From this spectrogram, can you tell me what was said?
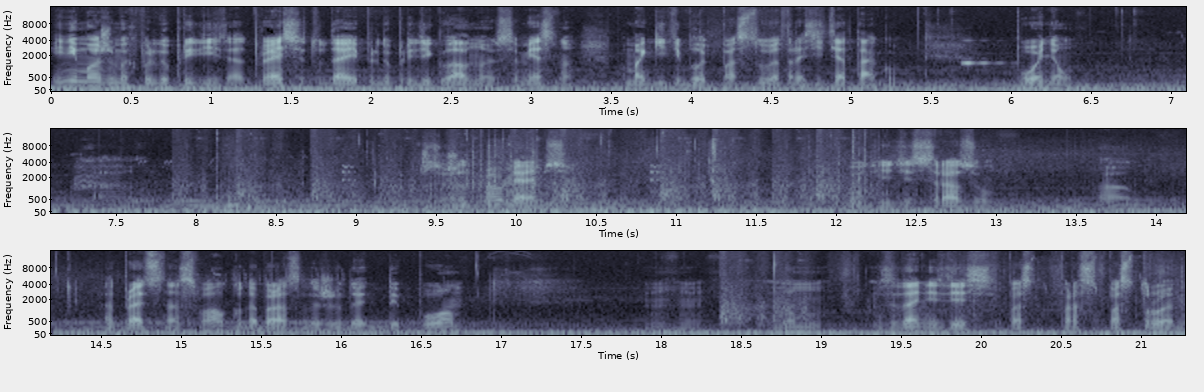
и не можем их предупредить. Отправляйся туда и предупреди главную совместно. Помогите блокпосту отразить атаку. Понял. А... Что ж, отправляемся. Идите сразу а, отправиться на свалку, добраться до ЖД депо. Угу. Ну, задания здесь построены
